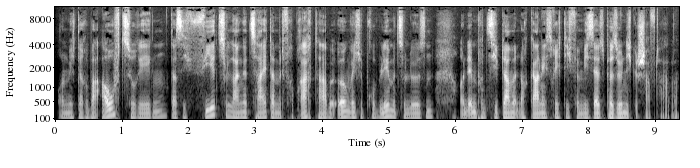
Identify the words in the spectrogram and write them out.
und mich darüber aufzuregen, dass ich viel zu lange Zeit damit verbracht habe, irgendwelche Probleme zu lösen und im Prinzip damit noch gar nichts richtig für mich selbst persönlich geschafft habe.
